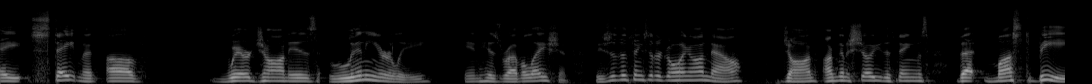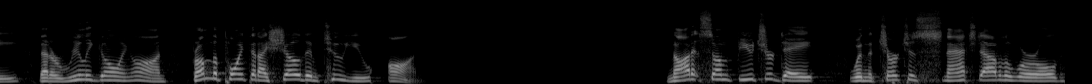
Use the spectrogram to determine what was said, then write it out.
a statement of where John is linearly in his revelation. These are the things that are going on now. John, I'm going to show you the things that must be, that are really going on from the point that I show them to you on. Not at some future date when the church is snatched out of the world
